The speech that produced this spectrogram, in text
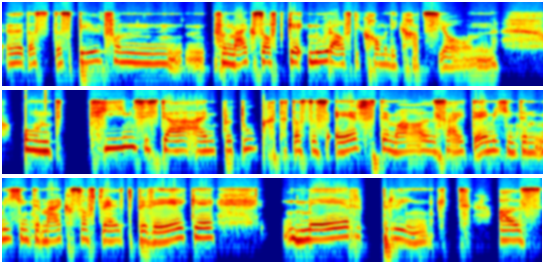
äh, dass das Bild von, von Microsoft geht nur auf die Kommunikation. Und Teams ist ja ein Produkt, das das erste Mal, seitdem ich in der, mich in der Microsoft-Welt bewege, mehr bringt als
